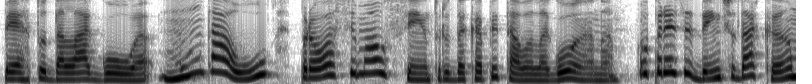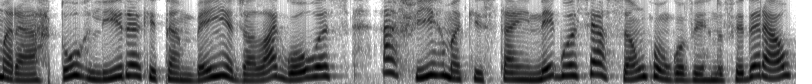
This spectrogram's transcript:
perto da lagoa Mundaú, próximo ao centro da capital capital alagoana. O presidente da Câmara, Arthur Lira, que também é de Alagoas, afirma que está em negociação com o governo federal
